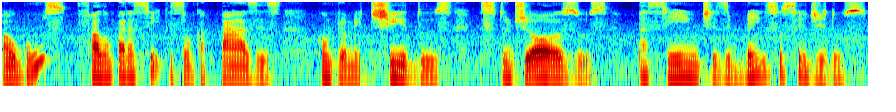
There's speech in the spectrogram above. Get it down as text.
Alguns falam para si que são capazes, comprometidos, estudiosos, pacientes e bem-sucedidos.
